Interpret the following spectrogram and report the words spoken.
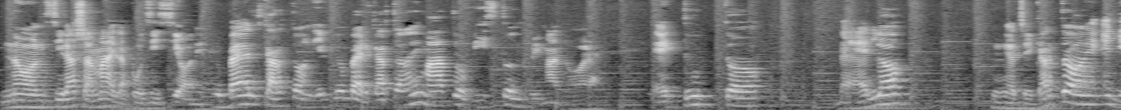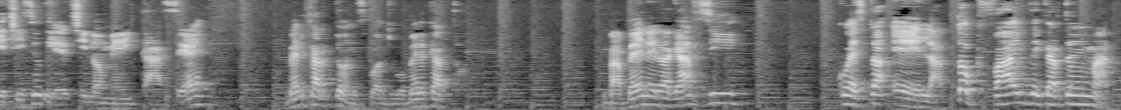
non si lascia mai la posizione. Il più bel cartone, il più bel cartone animato visto in prima d'ora. È tutto bello. Mi piace il cartone e 10 su 10 lo meritasse. Bel cartone SpongeBob, bel cartone. Va bene ragazzi? Questa è la top 5 dei cartoni animati.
